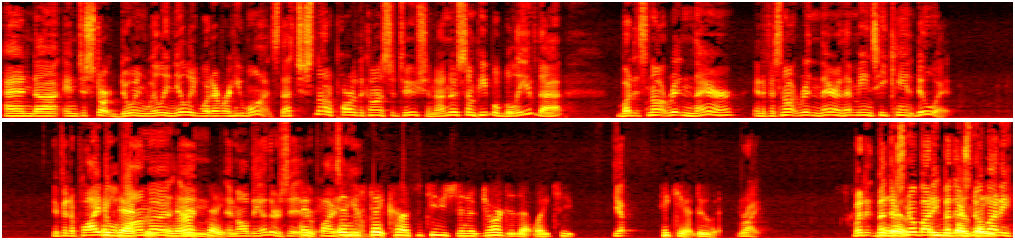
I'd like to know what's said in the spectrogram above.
and uh, and just start doing willy nilly whatever he wants. That's just not a part of the Constitution. I know some people believe that, but it's not written there. And if it's not written there, that means he can't do it. If it applied to exactly. Obama and, and, and, all the others, it and, applies and to the state constitution of Georgia that way too. Yep, he can't do it. Right. But but you there's know, nobody. But there's nobody.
